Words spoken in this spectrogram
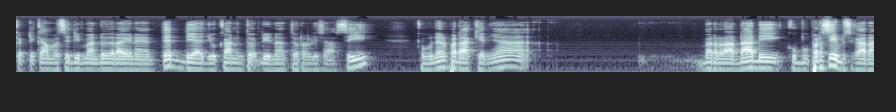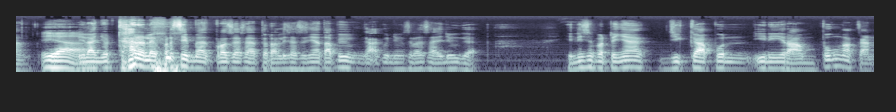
ketika masih di Madura United diajukan untuk dinaturalisasi, kemudian pada akhirnya berada di kubu Persib sekarang. Iya. Dilanjutkan oleh Persib nah, proses naturalisasinya tapi nggak kunjung selesai juga. Ini sepertinya jika pun ini rampung akan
